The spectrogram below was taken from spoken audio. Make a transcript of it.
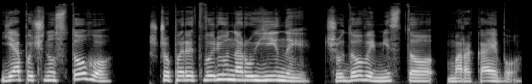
Я почну з того, що перетворю на руїни чудове місто Маракайбо.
